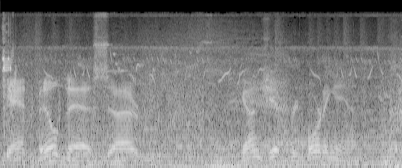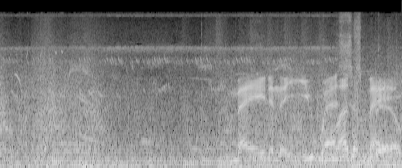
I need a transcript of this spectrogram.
Can't build there, sir. Gunship reporting in. Made in the U.S. Let's of build.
